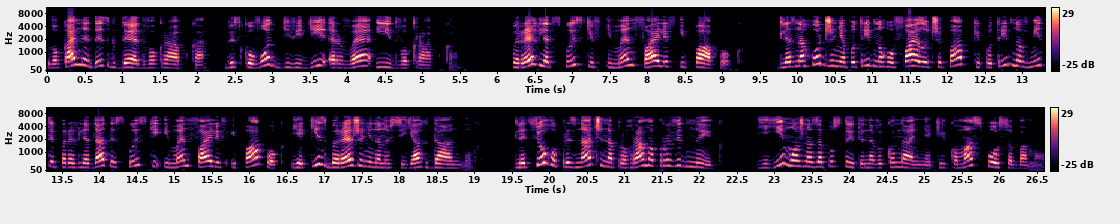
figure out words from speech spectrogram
локальний диск D, двокрапка, дисковод DVD RV І, двокрапка. Перегляд списків імен файлів і папок. Для знаходження потрібного файлу чи папки потрібно вміти переглядати списки імен файлів і папок, які збережені на носіях даних. Для цього призначена програма Провідник. Її можна запустити на виконання кількома способами.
